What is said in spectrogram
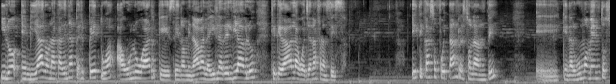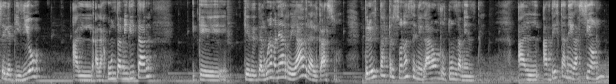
y lo enviaron a cadena perpetua a un lugar que se denominaba la Isla del Diablo, que quedaba en la Guayana francesa. Este caso fue tan resonante eh, que en algún momento se le pidió a la Junta Militar que, que de alguna manera reabra el caso, pero estas personas se negaron rotundamente ante esta negación,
